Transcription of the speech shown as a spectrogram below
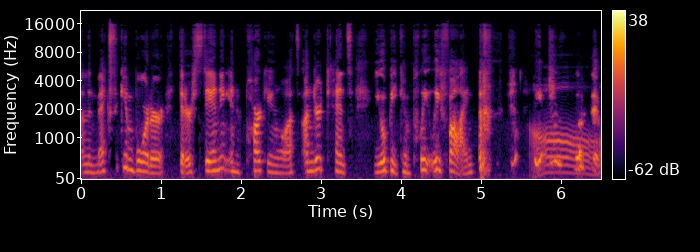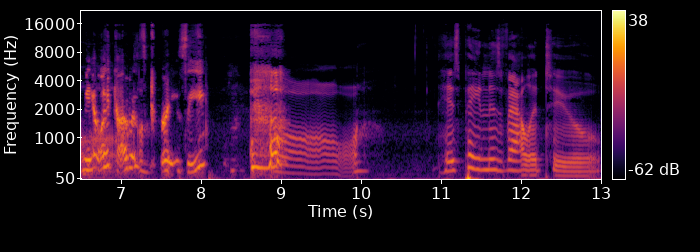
on the Mexican border that are standing in parking lots under tents. You'll be completely fine." he just looked at me like I was crazy. Oh. His pain is valid too.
